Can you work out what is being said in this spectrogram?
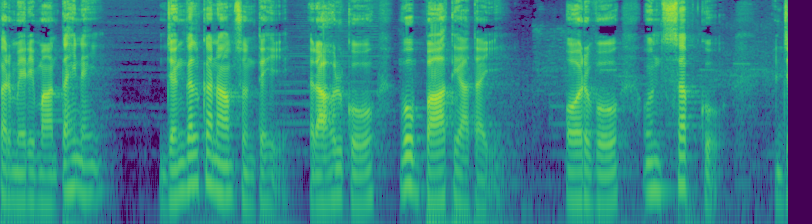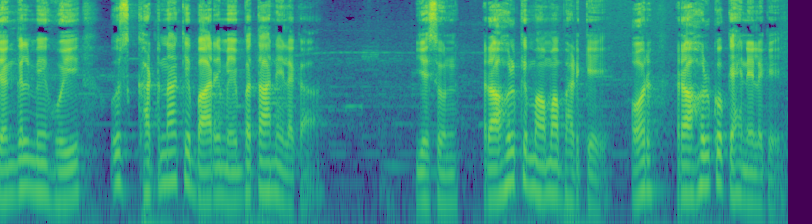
पर मेरी मानता ही नहीं। जंगल का नाम सुनते ही राहुल को वो बात याद आई और वो उन सबको जंगल में हुई उस घटना के बारे में बताने लगा। ये सुन राहुल के मामा भड़के और राहुल को कहने लगे,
